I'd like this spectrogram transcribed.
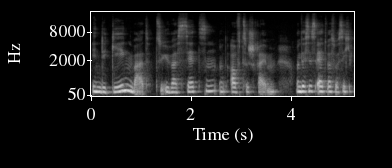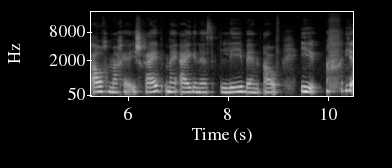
in die Gegenwart zu übersetzen und aufzuschreiben. Und das ist etwas, was ich auch mache. Ich schreibe mein eigenes Leben auf. Ich, ich,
